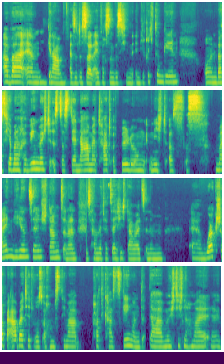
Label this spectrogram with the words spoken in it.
Aber ähm, genau, also das soll einfach so ein bisschen in die Richtung gehen. Und was ich aber noch erwähnen möchte, ist, dass der Name Tatortbildung nicht aus, aus meinen Gehirnzellen stammt, sondern das haben wir tatsächlich damals in einem äh, Workshop erarbeitet, wo es auch ums Thema Podcasts ging. Und da möchte ich nochmal äh,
